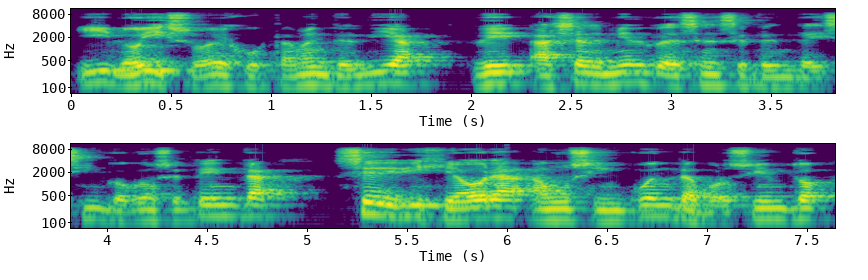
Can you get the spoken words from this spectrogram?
y lo hizo eh, justamente el día de ayer miércoles en 75,70 se dirige ahora a un 50%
